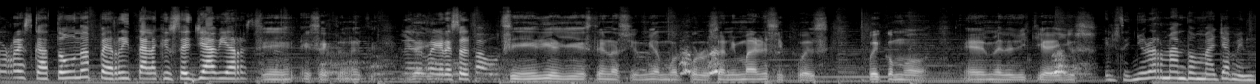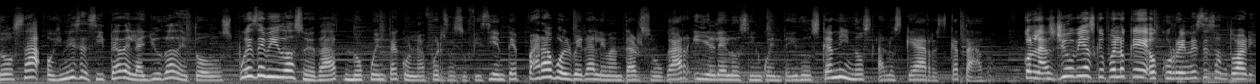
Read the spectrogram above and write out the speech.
Lo rescató una perrita a la que usted ya había rescatado. Sí, exactamente. Le regresó el favor. Sí, de allí este nació mi amor por los animales y pues fue como eh, me dediqué a ellos. El señor Armando Maya Mendoza hoy necesita de la ayuda de todos, pues debido a su edad no cuenta con la fuerza suficiente para volver a levantar su hogar y el de los 52 caninos a los que ha rescatado. Con las lluvias, ¿qué fue lo que ocurrió en este santuario?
